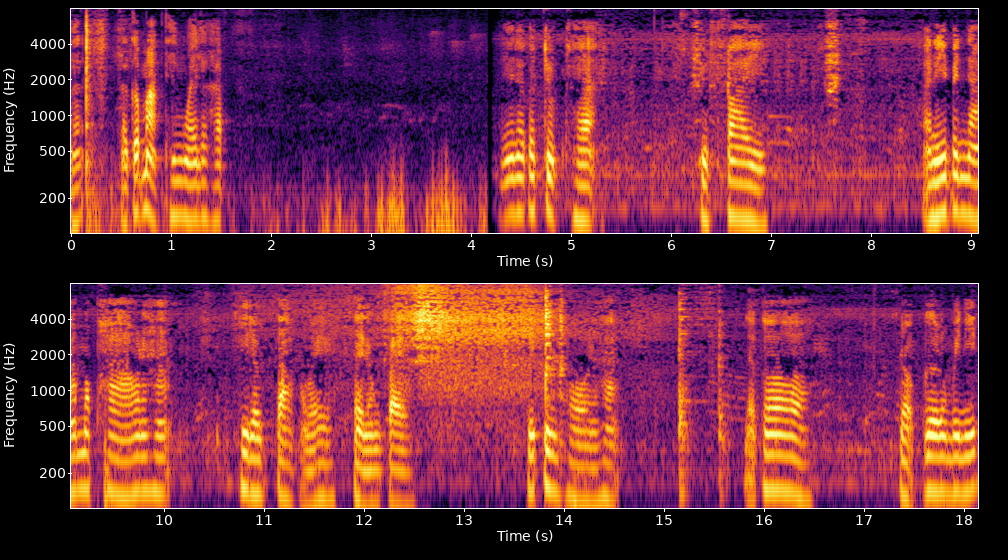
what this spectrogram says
ฮะแล้วก็หมักทิ้งไว้เลยครับ นี่เราก็จุดฮะจุดไฟ อันนี้เป็นน้ำมะพร้าวนะฮะ ที่เราตักเอาไว้ใส่ลงไปนิดนึงพอนะฮะ แล้วก็ดอกเกลือลงไปนิด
